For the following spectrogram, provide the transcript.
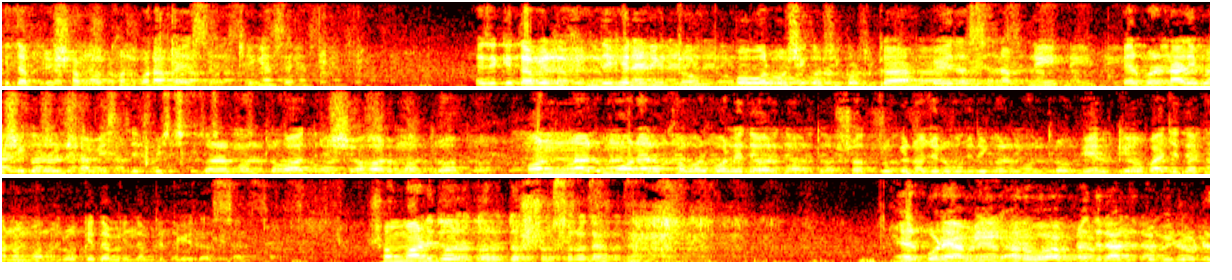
কিতাবটি সংরক্ষণ করা হয়েছে, ঠিক আছে? এই যে কিতাবের দেখে নেন একটু, প্রবল বশীকরণ টোটকা পেয়ে যাচ্ছেন আপনি। এরপরে নারী বশীকরণ, স্বামী স্ত্রীর বিচ্ছেদ করার মন্ত্র, অদৃশ্য হওয়ার মন্ত্র, অন্যের মনের খবর বলে দেওয়ার মন্ত্র, শত্রুকে নজরবন্দি করার মন্ত্র, ভেলকে ও বাজি দেখানোর মন্ত্র কিতাবের মধ্যে পেয়ে যাচ্ছেন। সম্মানিত দর্শক শ্রোতা, এরপরে আমি আরও আপনাদের আরেকটু ভিডিওটা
